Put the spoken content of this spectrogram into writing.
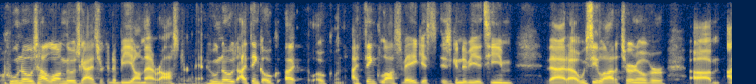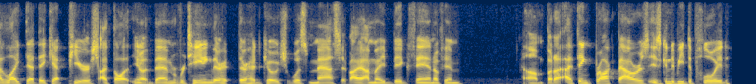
who knows how long those guys are going to be on that roster, man? Who knows? I think Oak, uh, Oakland, I think Las Vegas is going to be a team that uh, we see a lot of turnover. Um, I like that they kept Pierce. I thought you know them retaining their their head coach was massive. I, am a big fan of him, um, but I, I, think Brock Bowers is going to be deployed.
